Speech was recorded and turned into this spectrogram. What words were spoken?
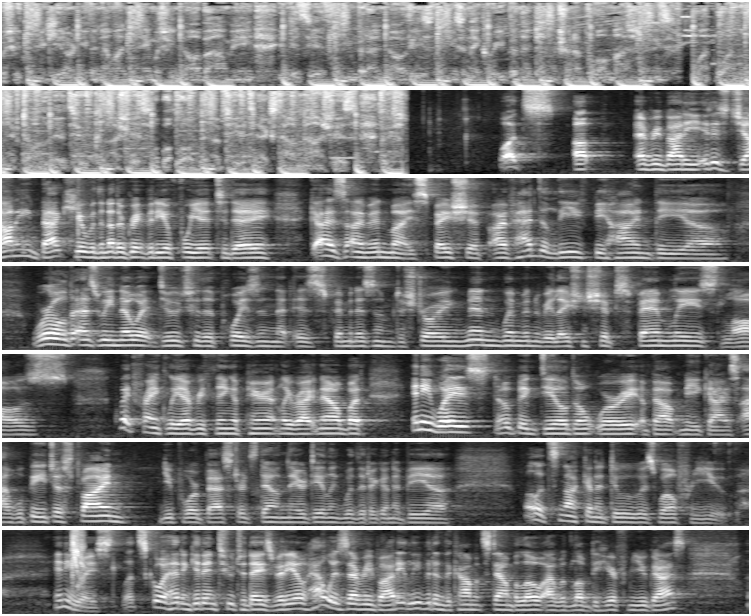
You think, you don't even know What you know about me You can see but I know these things And they creep trying to pull my strings one, one life, don't live too cautious Open up to your text, I'm nauseous What's up, everybody? It is Johnny back here with another great video for you today. Guys, I'm in my spaceship. I've had to leave behind the... Uh, world as we know it due to the poison that is feminism, destroying men, women, relationships, families, laws, quite frankly, everything apparently right now. But, anyways, no big deal. Don't worry about me, guys. I will be just fine. You poor bastards down there dealing with it are going to be. Uh, well, it's not going to do as well for you. Anyways, let's go ahead and get into today's video. How is everybody? Leave it in the comments down below. I would love to hear from you guys.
